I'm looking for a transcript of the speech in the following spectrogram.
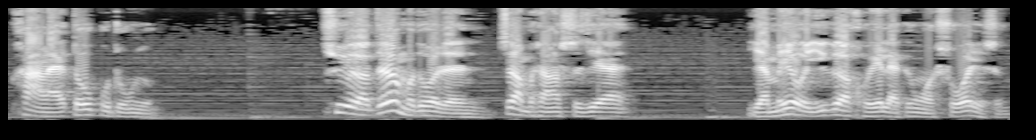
看来都不中用。去了这么多人，这么长时间，也没有一个回来跟我说一声。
